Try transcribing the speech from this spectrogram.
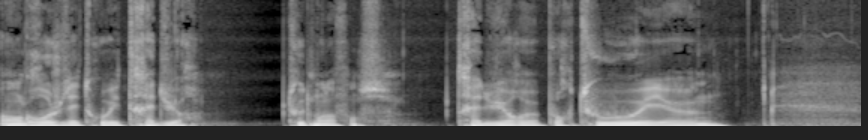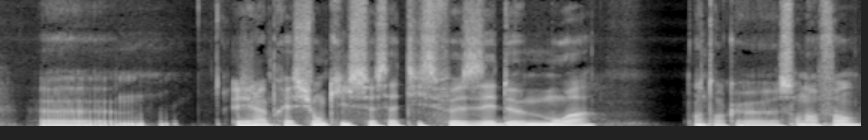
en gros, je l'ai trouvé très dur, toute mon enfance. Très dur pour tout, et j'ai l'impression qu'il se satisfaisait de moi, en tant que son enfant,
